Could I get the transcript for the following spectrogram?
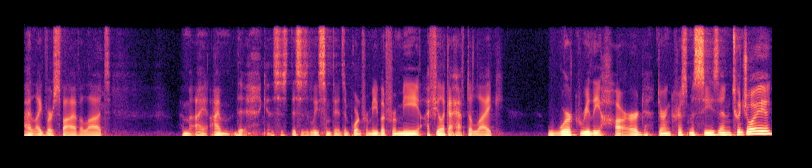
I like verse 5 a lot. I'm, I, am this is this is at least something that's important for me. But for me, I feel like I have to like work really hard during Christmas season to enjoy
